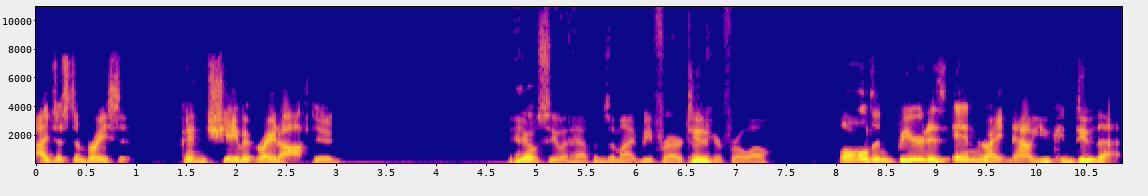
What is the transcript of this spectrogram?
I just embrace it. Can shave it right off, dude. Yeah, Yep. We'll see what happens. It might be Friar Tuck Dude. here for a while. Alden beard is in right now. You can do that.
